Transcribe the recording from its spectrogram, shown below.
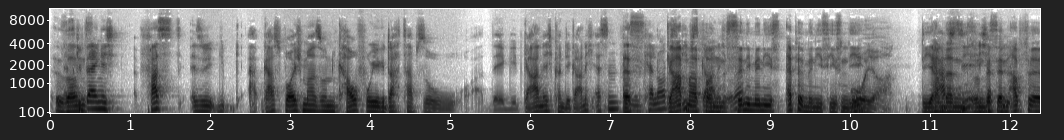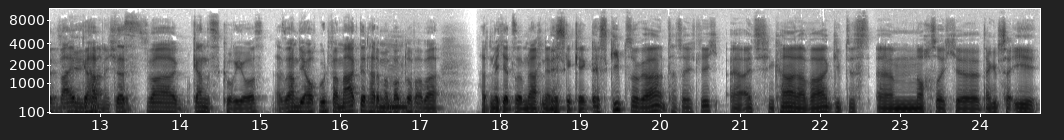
Es sonst, gibt eigentlich fast, also gab es bei euch mal so einen Kauf, wo ihr gedacht habt, so, der geht gar nicht, könnt ihr gar nicht essen von es Kellogg's? gab mal gar von nicht, oder? Cine Minis, Apple Minis hießen die. Oh ja. Die haben dann die? so ein Ich bisschen Apfel-Vibe gar gehabt. nicht Das war ganz kurios. Also haben die auch gut vermarktet, hatte man Mhm. Bock drauf, aber hat mich jetzt so im Nachhinein Es, nicht gekickt. es gibt sogar tatsächlich, äh, als ich in Kanada war, gibt es ähm, noch solche, da gibt's ja eh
